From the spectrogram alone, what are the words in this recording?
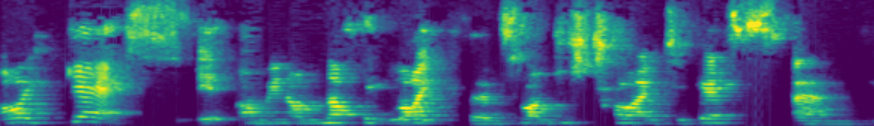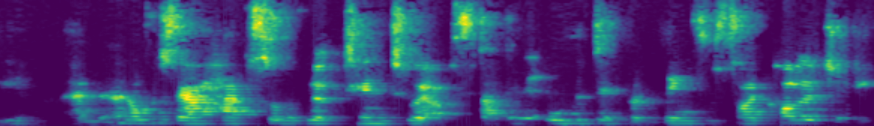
I guess it, I mean, I'm nothing like them, so I'm just trying to guess. Um, and, and, obviously, I have sort of looked into it, I've studied all the different things of psychology.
